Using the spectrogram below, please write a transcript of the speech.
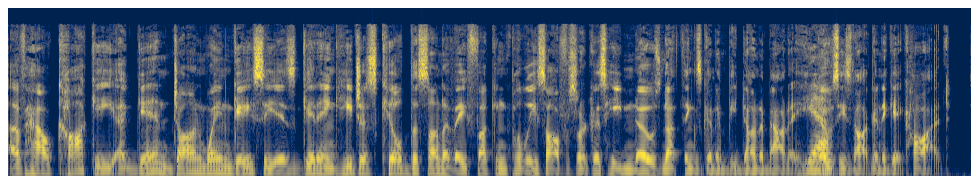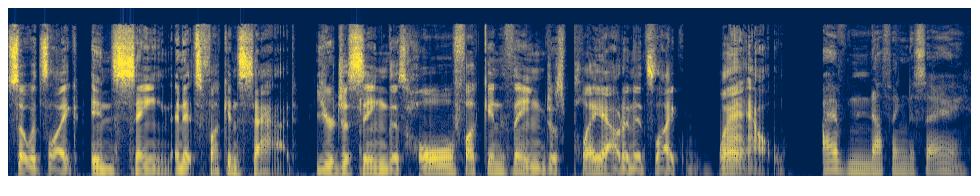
of how cocky again John Wayne Gacy is getting. He just killed the son of a fucking police officer because he knows nothing's going to be done about it. He Yeah. knows he's not going to get caught. So it's like insane and it's fucking sad. You're just seeing this whole fucking thing just play out and it's like, wow. I have nothing to say.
